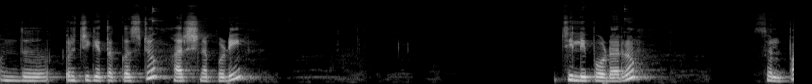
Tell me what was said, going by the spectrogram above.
ಒಂದು ರುಚಿಗೆ ತಕ್ಕಷ್ಟು ಅರಿಶಿನ ಪುಡಿ ಚಿಲ್ಲಿ ಪೌಡರು ಸ್ವಲ್ಪ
